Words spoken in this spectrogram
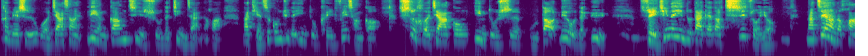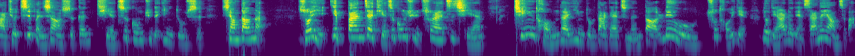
特别是如果加上炼钢技术的进展的话，那铁制工具的硬度可以非常高，适合加工硬度是五到六的玉，水晶的硬度大概到七左右。那这样的话，就基本上是跟铁制工具的硬度是相当的，所以一般在铁制工具出来之前，青铜的硬度大概只能到六出头一点，六点二、六点三的样子吧。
